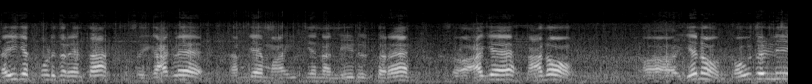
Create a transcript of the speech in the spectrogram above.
ಕೈಗೆತ್ಕೊಂಡಿದ್ದಾರೆ ಅಂತ. ಸೊ ಈಗಾಗಲೇ ನಮಗೆ ಮಾಹಿತಿಯನ್ನು ನೀಡಿರ್ತಾರೆ. ಸೊ ಹಾಗೆ ನಾನು ಏನು ಕೌದಳ್ಳಿ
